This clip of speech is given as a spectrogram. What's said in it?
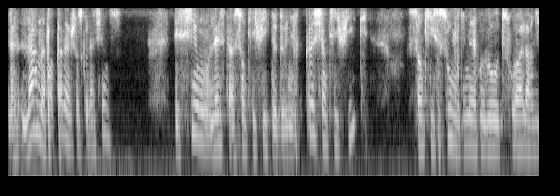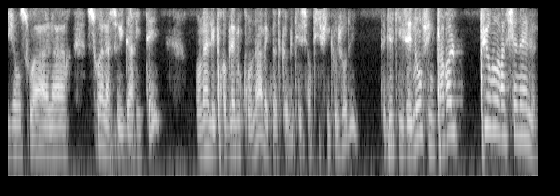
L'art n'apporte pas la même chose que la science. Et si on laisse un scientifique ne devenir que scientifique, sans qu'il s'ouvre d'une ère ou l'autre, soit à la religion, soit à l'art, soit à la solidarité, on a les problèmes qu'on a avec notre comité scientifique aujourd'hui. C'est-à-dire qu'ils énoncent une parole purement rationnelle.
